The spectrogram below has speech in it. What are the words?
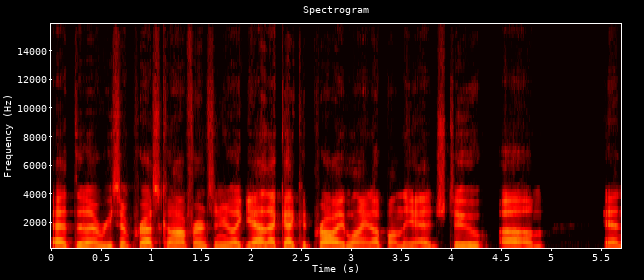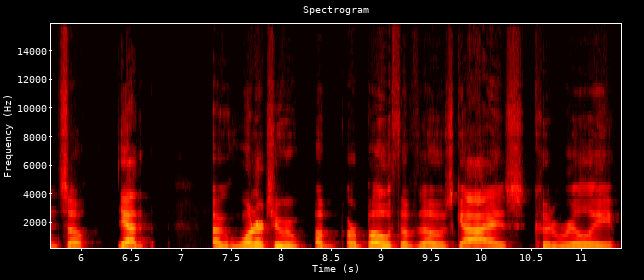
at the recent press conference, and you're like, yeah, that guy could probably line up on the edge too. Um, and so, yeah, uh, one or two of or both of those guys could really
